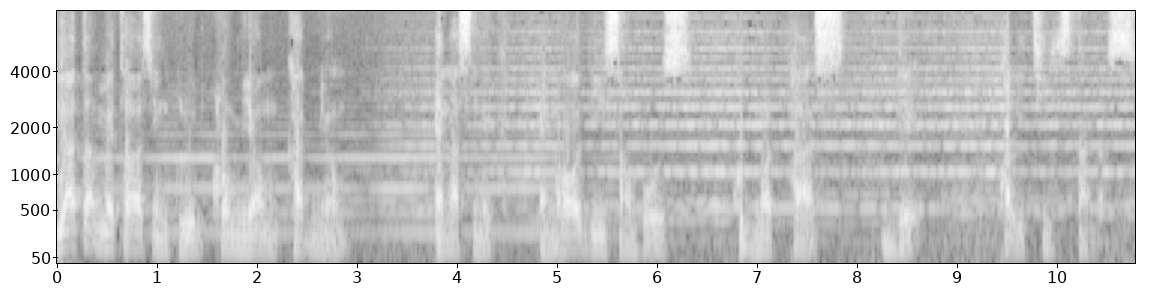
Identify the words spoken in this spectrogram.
The other metals include chromium, cadmium, and arsenic, and all these samples could not pass the quality standards.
